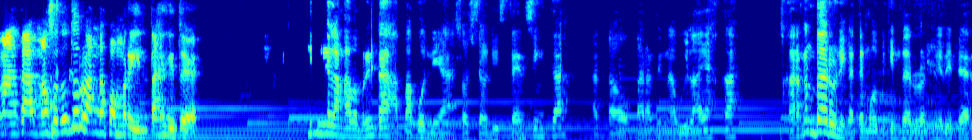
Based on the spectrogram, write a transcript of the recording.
langkah maksudnya tuh langkah pemerintah gitu ya? Ini langkah pemerintah apa pun ya, social distancing kah atau karantina wilayah kah? Sekarang kan baru nih katanya mau bikin darurat militer.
